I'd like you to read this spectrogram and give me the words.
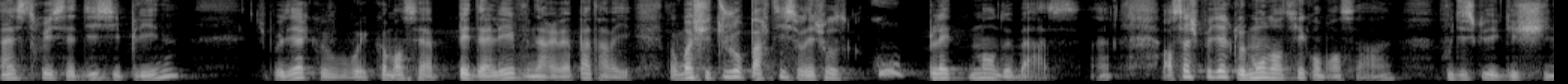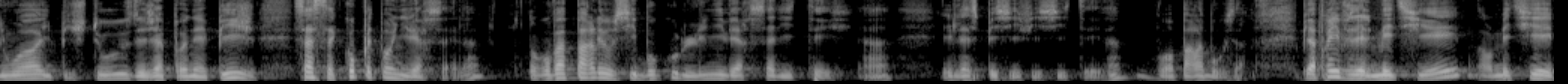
instruit cette discipline, je peux dire que vous pouvez commencer à pédaler, vous n'arrivez pas à travailler. Donc moi, je suis toujours parti sur des choses complètement de base. hein. Alors ça, je peux dire que le monde entier comprend ça. hein. Vous discutez avec des Chinois, ils pigent tous, des Japonais pigent. Ça, c'est complètement universel. hein. Donc on va parler aussi beaucoup de l'universalité et de la spécificité. va en parler beaucoup ça. Puis après, vous avez le métier. Alors le métier,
